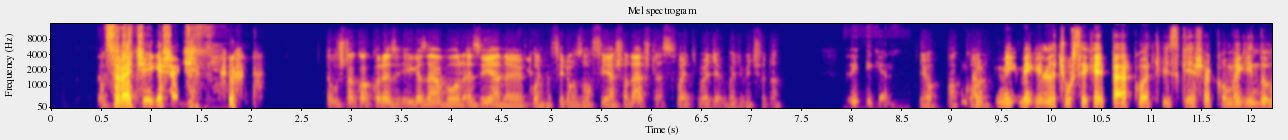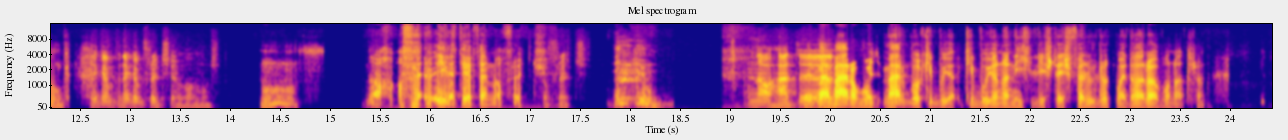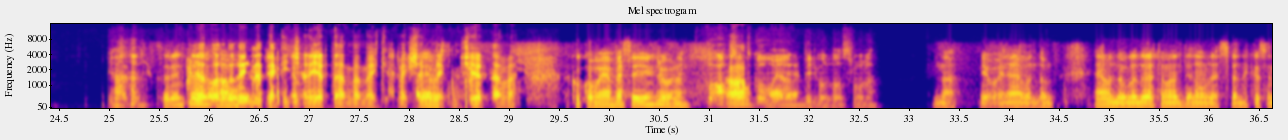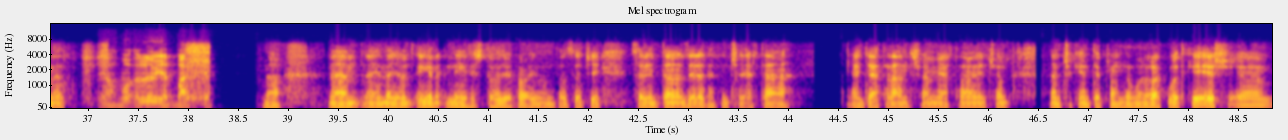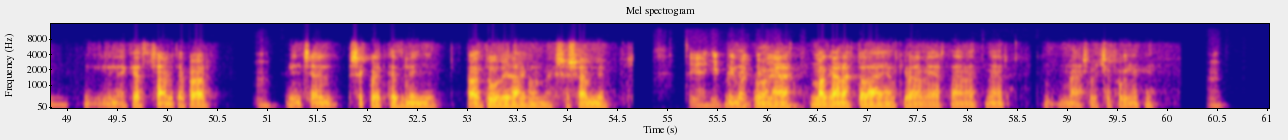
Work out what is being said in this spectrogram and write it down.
Szövetségesek. De most ak- akkor ez igazából ez ilyen ö, konyha filozófiás adás lesz? Vagy, vagy, vagy micsoda? Igen. Jó, akkor Még, még lecsúszik egy pár korty viszki, és akkor megindulunk. nekem, nekem fröccsöm van most. Hmm. Na, a élet értelme a fröccs. A fröccs. Jó. Na hát... Várom, hogy márból kibújjon, kibújjon a nihilista, és felülök majd arra a vonatra. Hát, szerintem Hogy az, az életnek nincsen értelme, meg, meg semminek nincs értelme. Akkor komolyan beszéljünk róla? abszolút Ah, komolyan, mit gondolsz róla? Na, jó, én elmondom, elmondom gondolatomat, de nem lesz benne köszönet. Ja, lőjed bátyja. Na, nem, én nagyon nihilista vagyok, ahogy mondta Szöcsi. Szerintem az életnek nincsen értelme. Egyáltalán semmi értelme nincsen. Nem csak ilyen tök randomon alakult ki, és ö, mindenki ezt semmit akar. Mm. Nincsen se következmény a túlvilágon, meg se semmi. Ilyen hippi Mindenki magának, magának találjon ki valami értelmet, mert máshogy se fog neki. Mm.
